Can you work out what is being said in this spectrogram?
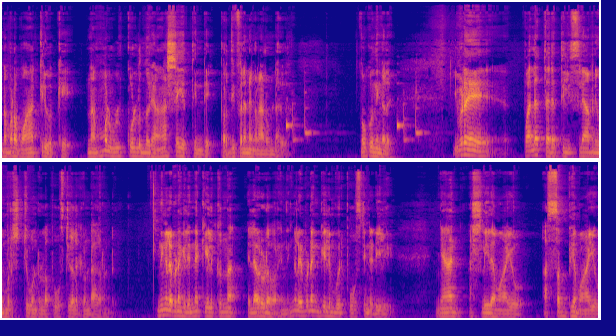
നമ്മുടെ വാക്കിലുമൊക്കെ നമ്മൾ ഉൾക്കൊള്ളുന്ന ഒരു ആശയത്തിന്റെ പ്രതിഫലനങ്ങളാണ് ഉണ്ടാകുക നോക്കൂ നിങ്ങൾ ഇവിടെ പലതരത്തിൽ ഇസ്ലാമിനെ വിമർശിച്ചുകൊണ്ടുള്ള പോസ്റ്റുകളൊക്കെ ഉണ്ടാകാറുണ്ട്. നിങ്ങൾ എവിടെങ്കിലും എന്നെ കേൾക്കുന്ന എല്ലാവരോടും പറയും നിങ്ങൾ എവിടെങ്കിലും ഒരു പോസ്റ്റിന്റെ അടിയിൽ ഞാൻ അശ്ലീലമായോ അസഭ്യമായോ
